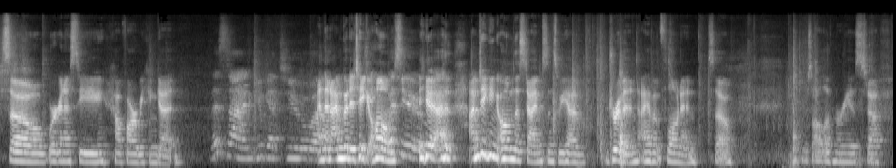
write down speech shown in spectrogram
So we're gonna see how far we can get. This time you get to. Uh, And then I'm gonna take it take it home. with you. Yeah, I'm taking it home this time since we have driven. I haven't flown in. So there's all of Maria's stuff.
